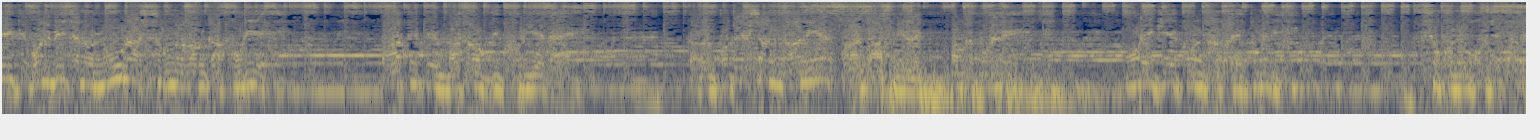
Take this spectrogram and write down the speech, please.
স্ত্রীকে বলবি যেন নুন আর শুকনো লঙ্কা ফুরিয়ে পা থেকে মাথা অব্দি ঘুরিয়ে দেয়। কারণ প্রোটেকশন না নিয়ে আর দাস নিলে আমরা পড়লে পড়ে গিয়ে কোন খাবারে পড়বি? সকলেও খুঁজে পাবে।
